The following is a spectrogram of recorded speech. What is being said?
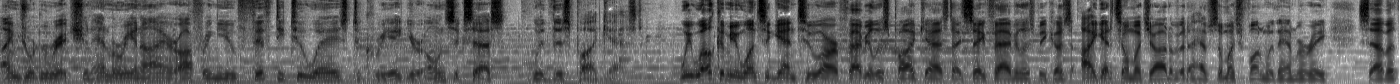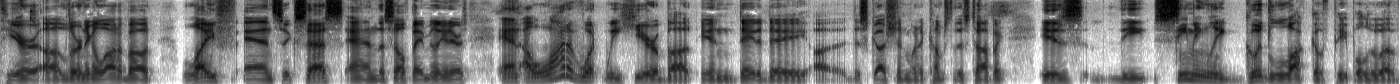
I'm Jordan Rich, and Ann Marie and I are offering you 52 ways to create your own success with this podcast. We welcome you once again to our fabulous podcast. I say fabulous because I get so much out of it. I have so much fun with Ann Marie Sabath here, uh, learning a lot about life and success and the self made millionaires. And a lot of what we hear about in day to day discussion when it comes to this topic is the seemingly good luck of people who have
